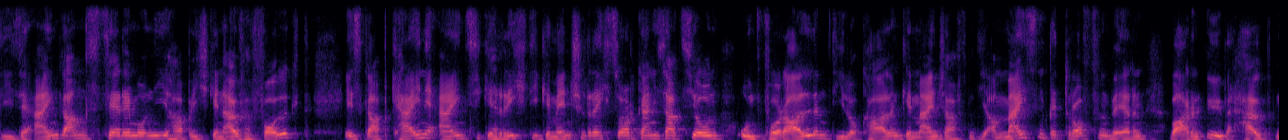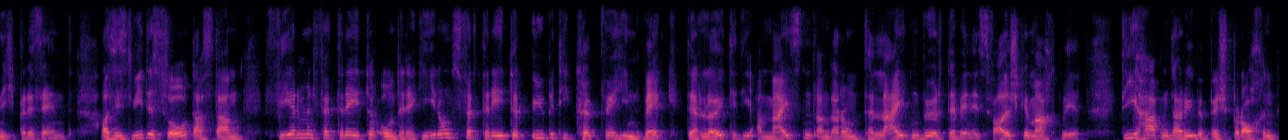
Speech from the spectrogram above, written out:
Diese Eingangszeremonie habe ich genau verfolgt. Es gab keine einzige richtige Menschenrechtsorganisation und vor allem die lokalen Gemeinschaften, die am meisten betroffen wären, waren überhaupt nicht präsent. Also ist wieder so, dass dann Firmenvertreter und Regierungsvertreter über die Köpfe hinweg der Leute, die am meisten dann darunter leiden würde, wenn es falsch gemacht wird, die haben darüber besprochen,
